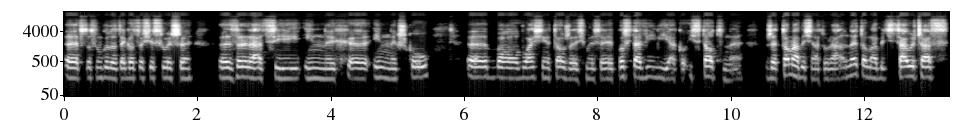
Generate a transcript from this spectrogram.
e, w stosunku do tego, co się słyszy e, z relacji innych, innych szkół, bo właśnie to, żeśmy sobie postawili jako istotne, że to ma być naturalne, to ma być cały czas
